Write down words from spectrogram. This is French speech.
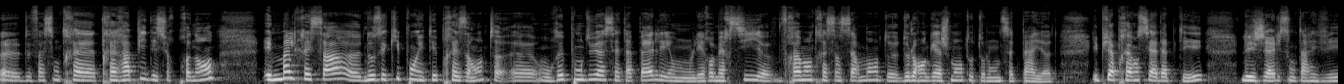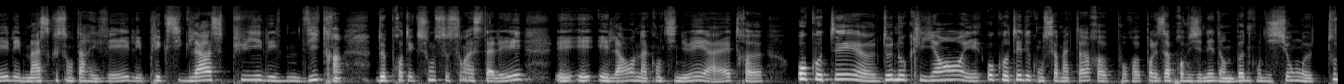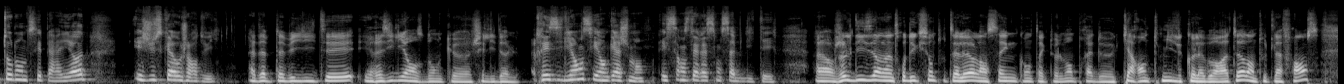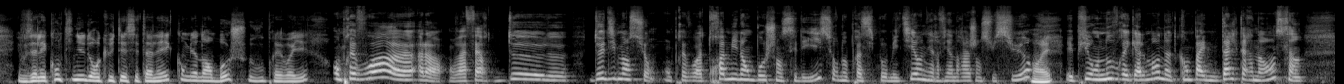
de façon très, très rapide et surprenante. Et malgré ça, nos équipes ont été présentes, ont répondu à cette appel et on les remercie euh, vraiment très sincèrement de, leur engagement tout au long de cette période. Et puis après, on s'est adapté. Les gels sont arrivés, les masques sont arrivés, les plexiglas, puis les vitres de protection se sont installées. Et, et là, on a continué à être euh, aux côtés euh, de nos clients et aux côtés des consommateurs pour, pour les approvisionner dans de bonnes conditions tout au long de ces périodes et jusqu'à aujourd'hui. Adaptabilité et résilience, donc, euh, chez Lidl. Résilience et engagement, et sens des responsabilités. Alors, je le disais en introduction tout à l'heure, l'enseigne compte actuellement près de 40 000 collaborateurs dans toute la France. Et vous allez continuer de recruter cette année. Combien d'embauches vous prévoyez? On prévoit, euh, alors, on va faire deux, deux dimensions. On prévoit 3 000 embauches en CDI sur nos principaux métiers. On y reviendra, j'en suis sûr. Et puis, on ouvre également notre campagne d'alternance,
